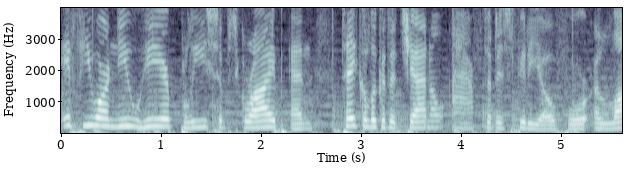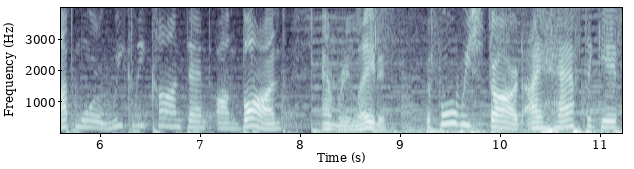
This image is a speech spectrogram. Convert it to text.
If you are new here, please subscribe and take a look at the channel after this video for a lot more weekly content on Bond and related. Before we start, I have to give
